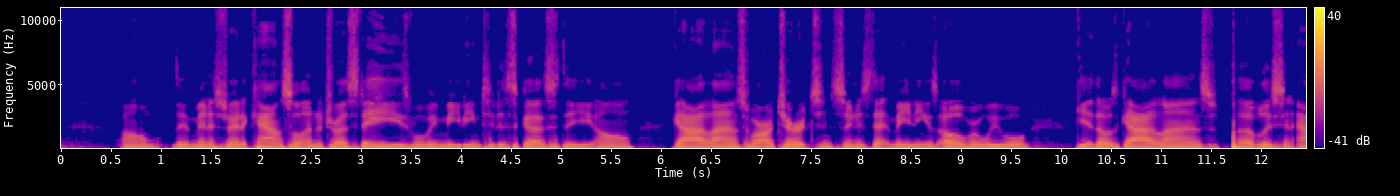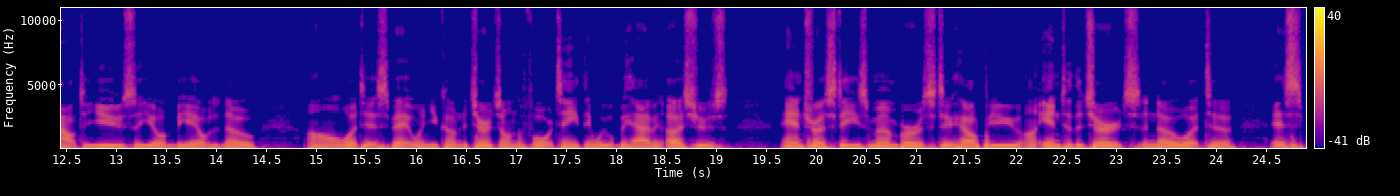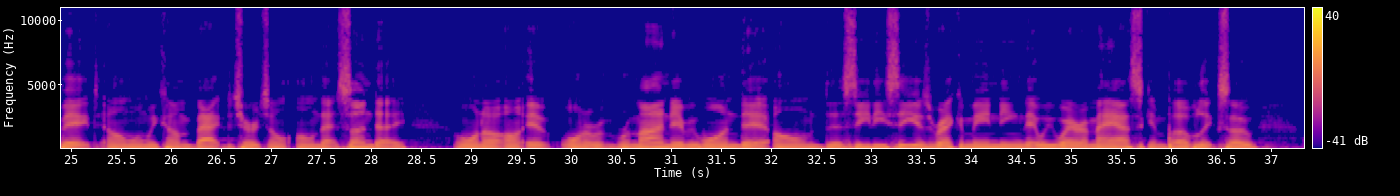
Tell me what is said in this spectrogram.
um, the administrative council and the trustees will be meeting to discuss the um, guidelines for our church. And as soon as that meeting is over, we will get those guidelines published and out to you so you'll be able to know um, what to expect when you come to church on the 14th. And we will be having ushers and trustees members to help you uh, into the church and know what to expect um, when we come back to church on, on that Sunday. I want to uh, want to remind everyone that um, the CDC is recommending that we wear a mask in public. So,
